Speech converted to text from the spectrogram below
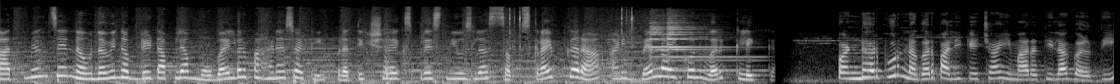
बातम्यांचे नवनवीन अपडेट आपल्या मोबाईलवर पाहण्यासाठी प्रतीक्षा एक्सप्रेस न्यूजला सबस्क्राईब करा आणि बेल आयकॉनवर क्लिक करा. पंढरपूर नगरपालिकेच्या इमारतीला गळती.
